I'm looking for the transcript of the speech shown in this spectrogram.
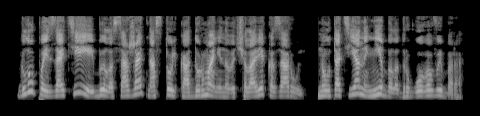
Глупой затеей было сажать настолько одурманенного человека за руль, но у Татьяны не было другого выбора.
